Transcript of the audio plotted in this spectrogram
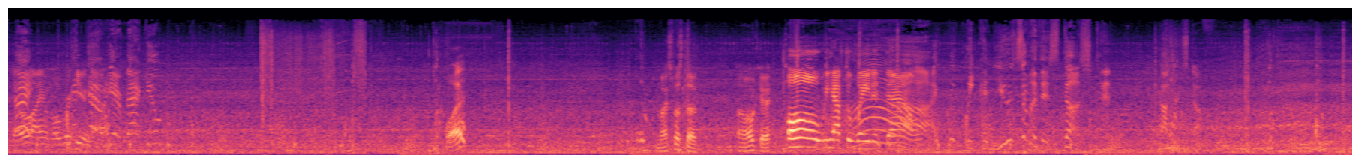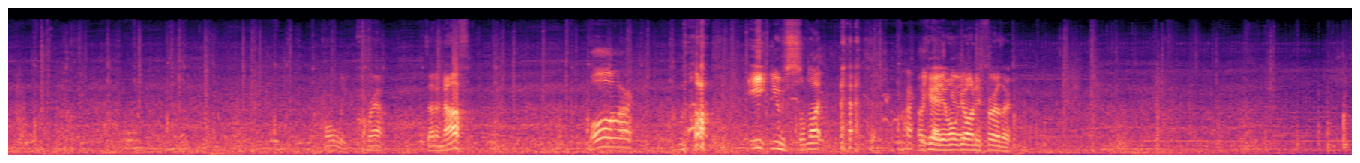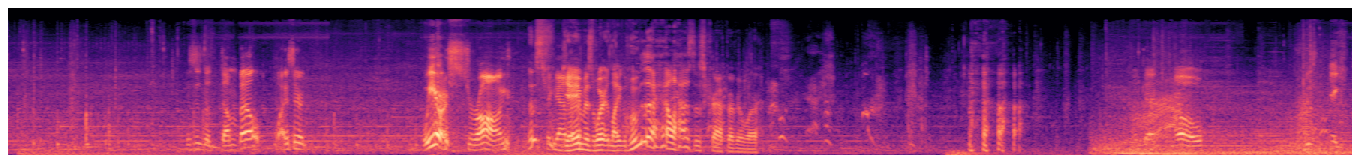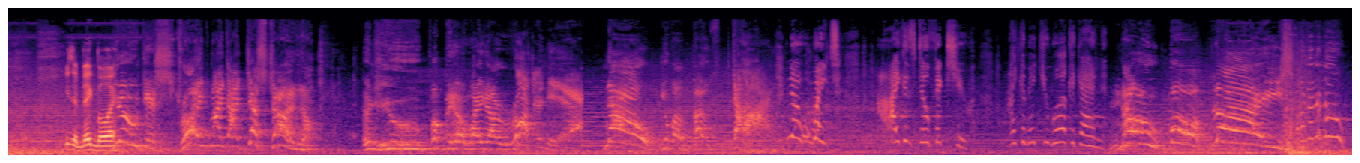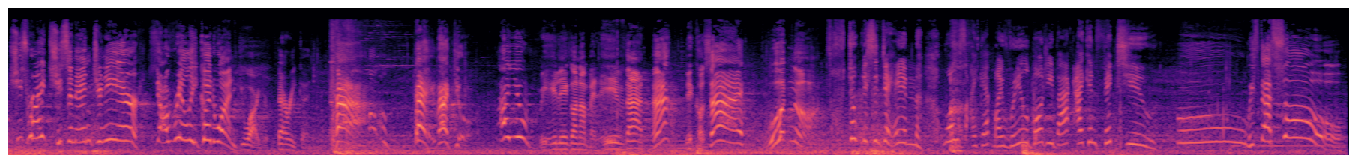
No, I am over here now. Down here, vacuum. What? Am I supposed to? Oh, okay. Oh, we have to weight it down. Ah, I think we can use some of this dust and other stuff. Holy crap. Is that enough? More! Eat, you slut. I okay, it won't good. go any further. A dumbbell? Why is there? We are strong. This Together. game is weird. Like, who the hell has this crap everywhere? Okay. Oh. He's big. He's a big boy. You destroyed my digestion! And you put me away to rot in here! Now you will both die! No, wait! I can still fix you. I can make you work again. No more lies! Oh, no, no, no. She's right. She's an engineer. A really good one. You are. You're very good. Ha! Hey, vacuum. Are you really gonna believe that, huh? Because I would not. Oh, don't listen to him. Once I get my real body back, I can fix you. Oh, is that so?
